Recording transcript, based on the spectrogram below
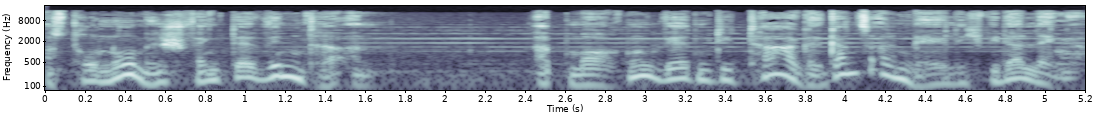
Astronomisch fängt der Winter an. Ab morgen werden die Tage ganz allmählich wieder länger.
